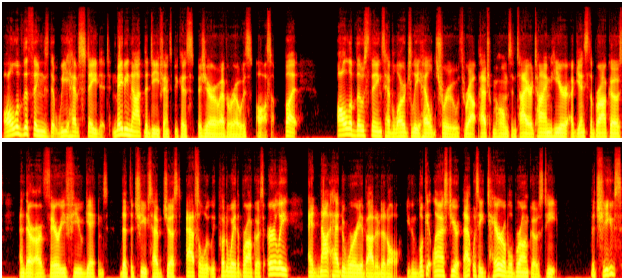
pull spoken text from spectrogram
all of the things that we have stated, maybe not the defense because Ejiro Evero is awesome, but all of those things have largely held true throughout Patrick Mahomes' entire time here against the Broncos. And there are very few games that the Chiefs have just absolutely put away the Broncos early and not had to worry about it at all. You can look at last year. That was a terrible Broncos team. The Chiefs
